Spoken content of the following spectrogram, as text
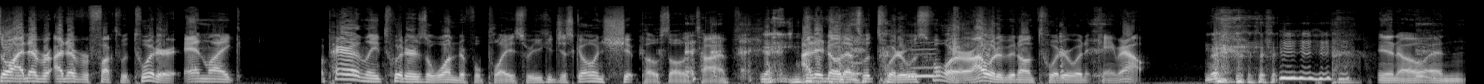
So I never, I never fucked with Twitter, and like, apparently Twitter is a wonderful place where you could just go and shit post all the time. I didn't know that's what Twitter was for, or I would have been on Twitter when it came out, you know, and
